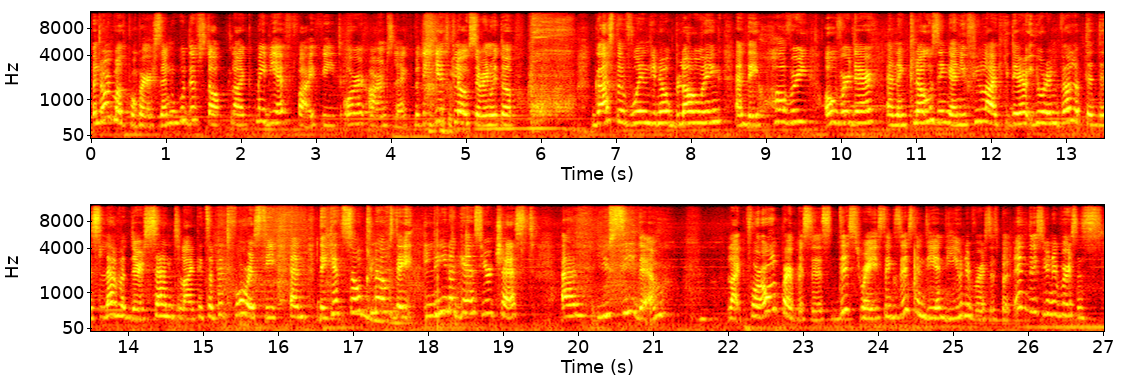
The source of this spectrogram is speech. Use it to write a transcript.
a normal person would have stopped like maybe at five feet or arm's length, but they get closer and with a gust of wind, you know, blowing, and they hover over there and then closing, and you feel like they're you're enveloped in this lavender scent, like it's a bit foresty, and they get so close, they lean against your chest, and you see them. Like for all purposes, this race exists in the, and D universes, but in this universe is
